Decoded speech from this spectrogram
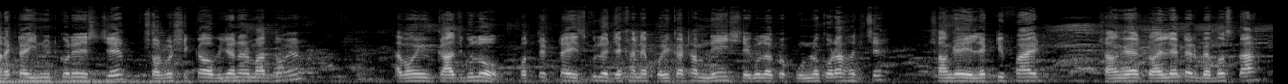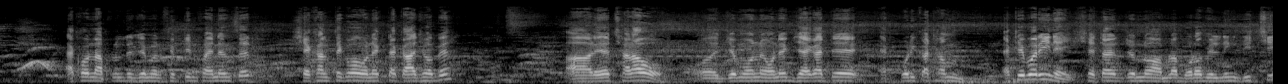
আরেকটা ইউনিট করে এসছে সর্বশিক্ষা অভিযানের মাধ্যমে। এবং এই কাজগুলো প্রত্যেকটা স্কুলে যেখানে পরিকাঠাম নেই, সেগুলোকে পূর্ণ করা হচ্ছে। সঙ্গে ইলেকট্রিফাইড সঙ্গে টয়লেটের ব্যবস্থা। এখন আপনাদের যেমন ফিফটিন ফাইন্যান্সের সেখান থেকেও অনেকটা কাজ হবে। আর এছাড়াও যেমন অনেক জায়গাতে এক পরিকাঠাম একেবারেই নেই, সেটার জন্য আমরা বড় বিল্ডিং দিচ্ছি।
